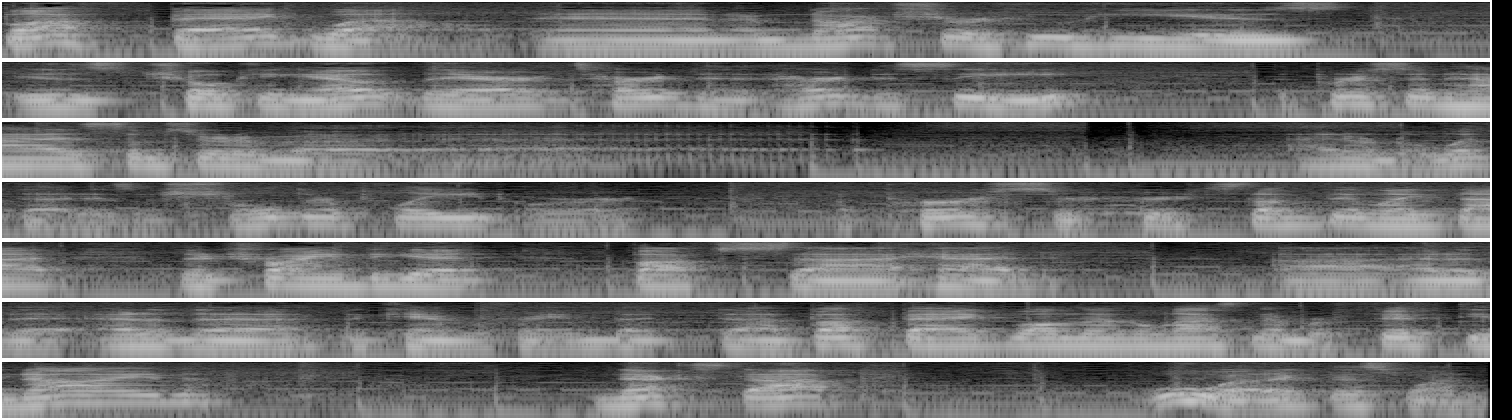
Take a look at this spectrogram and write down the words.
Buff Bagwell. And I'm not sure who he is is choking out there. It's hard to hard to see. The person has some sort of a uh, I don't know what that is, a shoulder plate or a purse or something like that. They're trying to get Buff's uh, head uh, out of the out of the, the camera frame. But uh, Buff Bagwell, nonetheless, number 59. Next up, ooh, I like this one.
